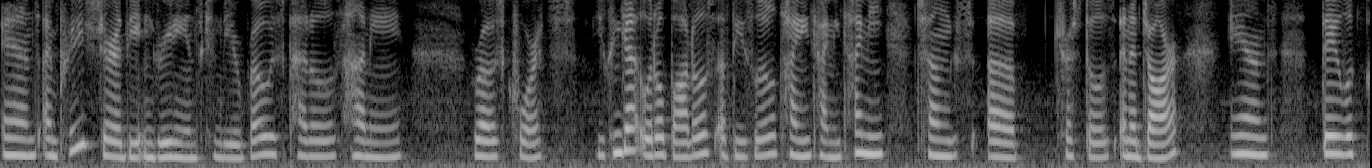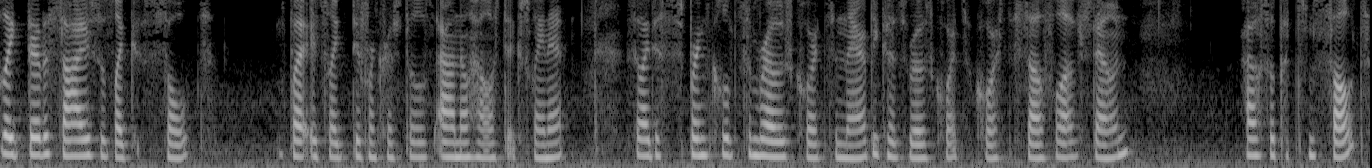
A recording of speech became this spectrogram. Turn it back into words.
And I'm pretty sure the ingredients can be rose petals, honey, rose quartz. You can get little bottles of these little tiny, tiny, tiny chunks of crystals in a jar. And they look like they're the size of like salt, but it's like different crystals. I don't know how else to explain it. So I just sprinkled some rose quartz in there because rose quartz, of course, the self-love stone. I also put some salt.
